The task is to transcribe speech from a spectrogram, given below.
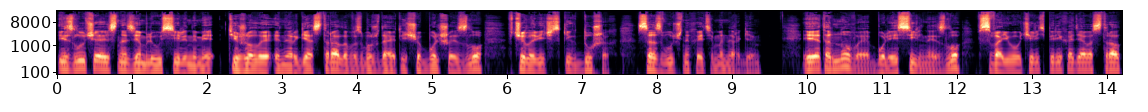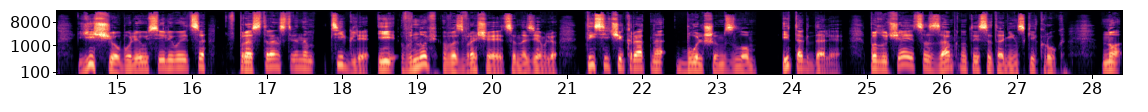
Излучаясь на Землю усиленными, тяжелые энергии астрала возбуждают еще большее зло в человеческих душах, созвучных этим энергиям. И это новое, более сильное зло, в свою очередь, переходя в астрал, еще более усиливается в пространственном тигле и вновь возвращается на Землю тысячекратно большим злом и так далее. Получается замкнутый сатанинский круг. Но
